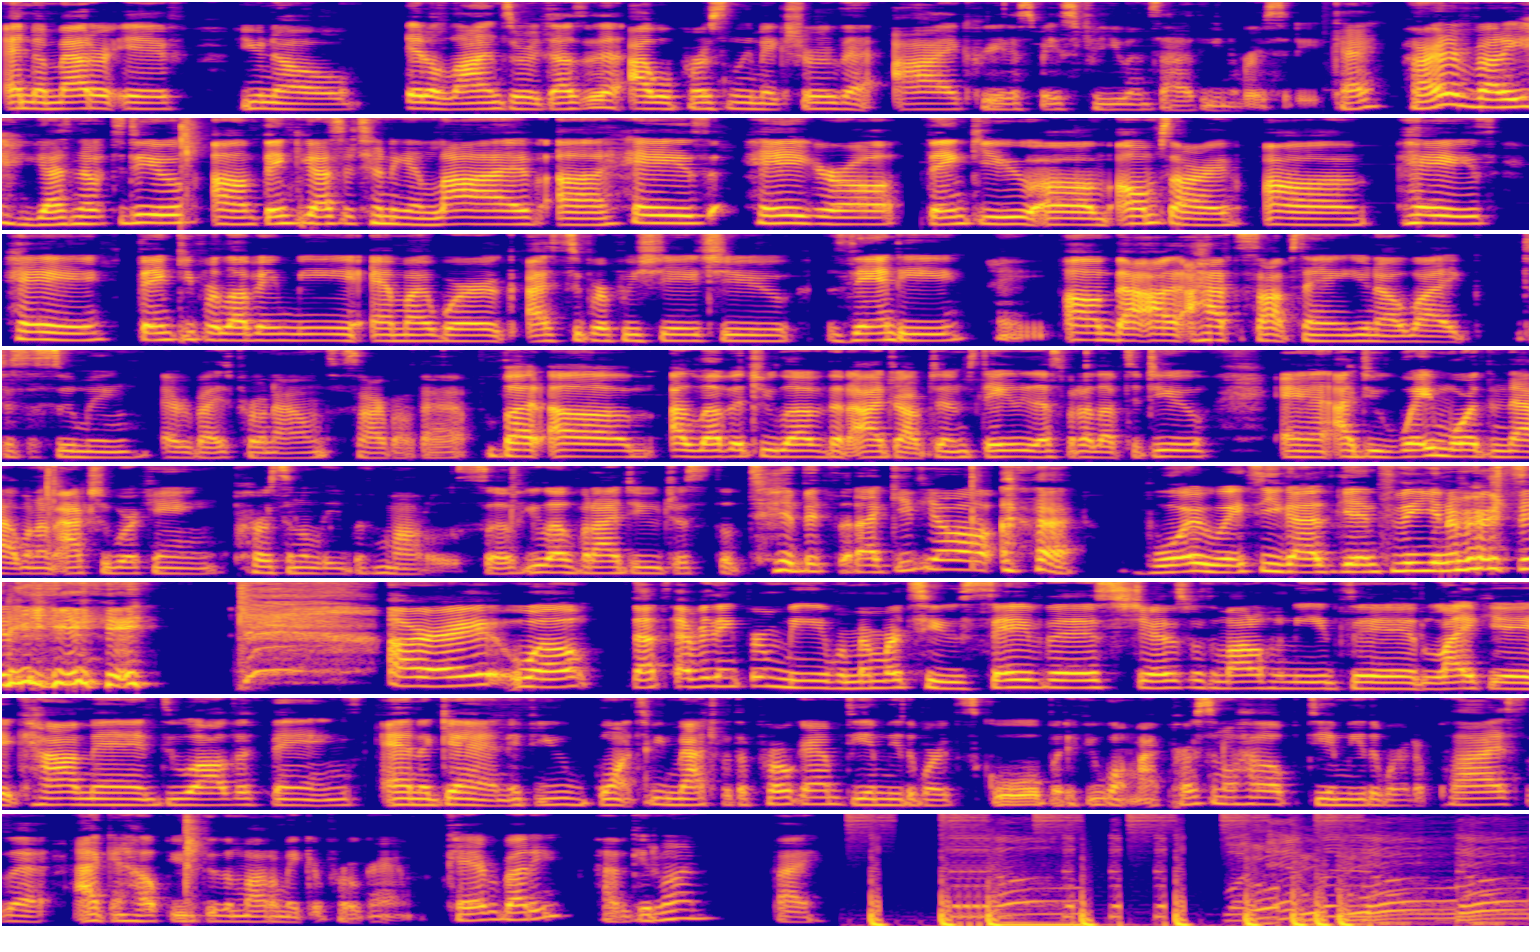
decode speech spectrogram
And no matter if, you know, it aligns or it doesn't, I will personally make sure that I create a space for you inside of the university. Okay. All right, everybody. You guys know what to do. Um, thank you guys for tuning in live. Uh, Hayes. Hey, girl. Thank you. Um, oh, I'm sorry. Um, Hayes. Hey, thank you for loving me and my work. I super appreciate you. Zandy. Hey. Um, that I, I have to stop saying, you know, like, just assuming everybody's pronouns. Sorry about that. But um I love that you love that I drop gems daily. That's what I love to do. And I do way more than that when I'm actually working personally with models. So if you love what I do, just the tidbits that I give y'all, boy, wait till you guys get into the university. All right. Well, that's everything from me. Remember to save this, share this with a model who needs it, like it, comment, do all the things. And again, if you want to be matched with a program, DM me the word school. But if you want my personal help, DM me the word apply so that I can help you through the model maker program. Okay, everybody? Have a good one. Bye.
